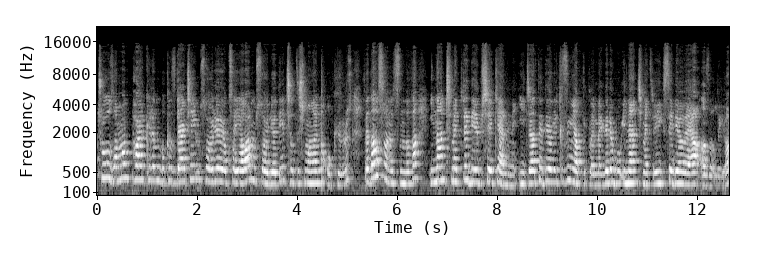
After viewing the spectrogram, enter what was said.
çoğu zaman Parker'ın bu kız gerçeği mi söylüyor yoksa yalan mı söylüyor diye çatışmalarını okuyoruz. Ve daha sonrasında da inanç metre diye bir şey kendine icat ediyor ve kızın yaptıklarına göre bu inanç metre yükseliyor veya azalıyor.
